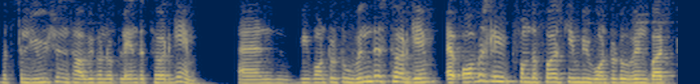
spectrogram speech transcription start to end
with solutions how we're going to play in the third game and we wanted to win this third game. Uh, obviously, from the first game, we wanted to win, but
